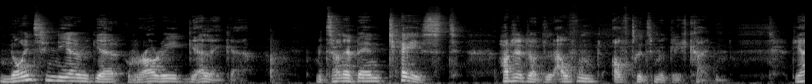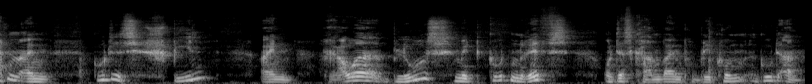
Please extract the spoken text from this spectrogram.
19-jähriger Rory Gallagher mit seiner Band Taste hatte dort laufend Auftrittsmöglichkeiten. Die hatten ein gutes Spiel, ein rauer Blues mit guten Riffs und das kam beim Publikum gut an.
